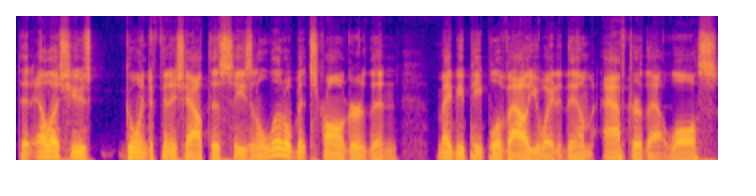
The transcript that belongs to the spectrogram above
that LSU's going to finish out this season a little bit stronger than maybe people evaluated them after that loss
